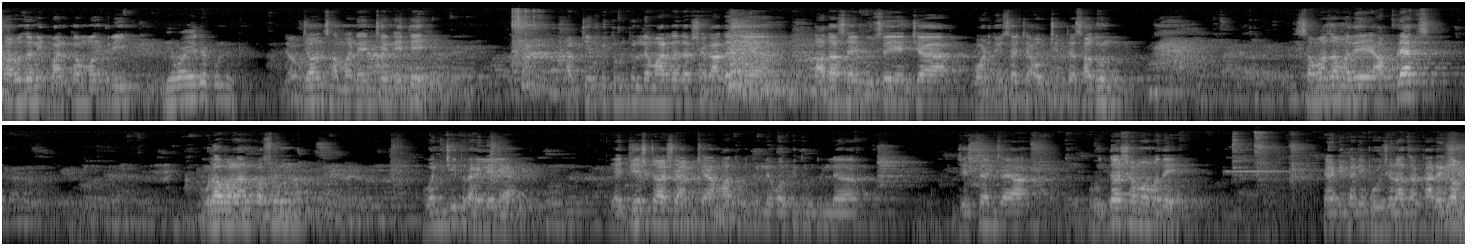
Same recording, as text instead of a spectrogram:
सार्वजनिक बांधकाम मंत्री जनसामान्यांचे नेते आमचे पितृतुल्य मार्गदर्शक आदरणीय दादासाहेब भुसे यांच्या वाढदिवसाचे औचित्य साधून समाजामध्ये आपल्याच मुलाबाळांपासून वंचित राहिलेल्या या ज्येष्ठ अशा आमच्या मातृतुल्य व पितृतुल्य ज्येष्ठांच्या वृद्धाश्रमामध्ये या ठिकाणी भोजनाचा कार्यक्रम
